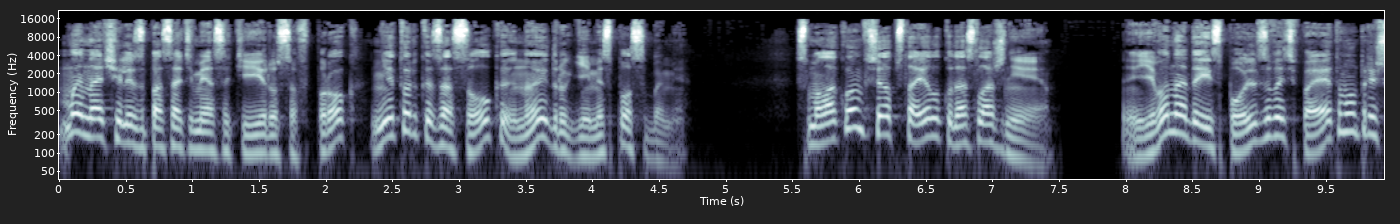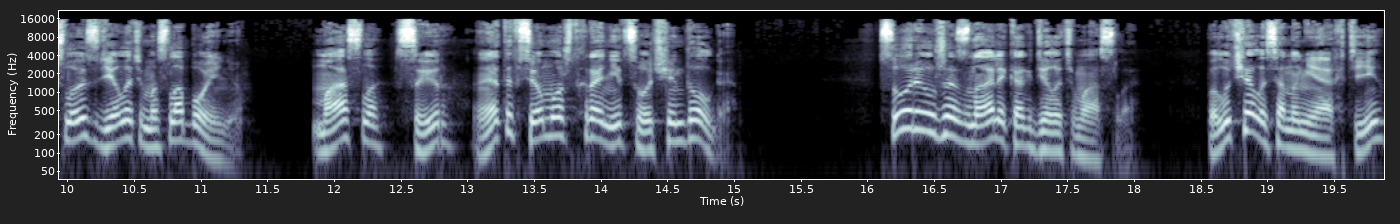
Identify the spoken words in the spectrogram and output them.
мы начали запасать мясо тиирусов впрок не только засолкой, но и другими способами. С молоком все обстояло куда сложнее. Его надо использовать, поэтому пришлось сделать маслобойню. Масло, сыр – это все может храниться очень долго. Сори уже знали, как делать масло. Получалось оно не ахти,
